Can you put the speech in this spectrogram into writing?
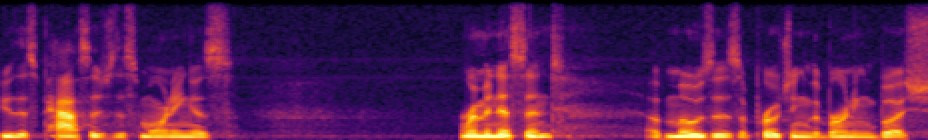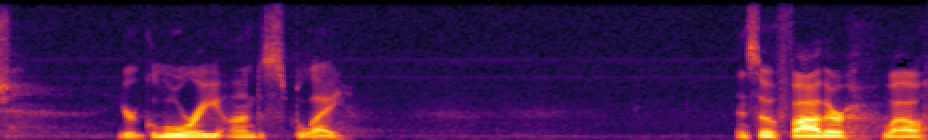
to this passage this morning is reminiscent of Moses approaching the burning bush, your glory on display. And so, Father, while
